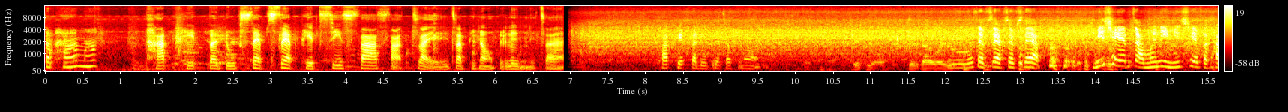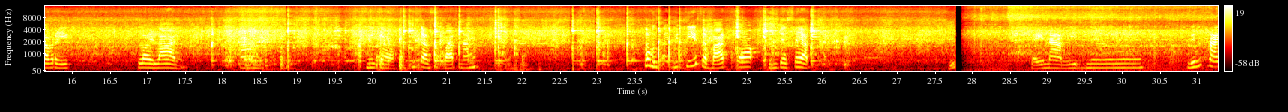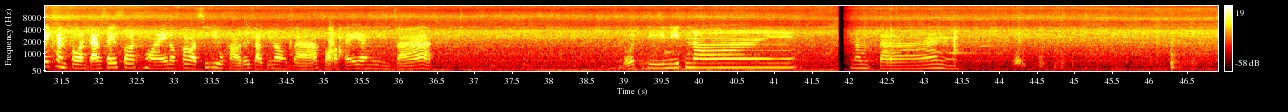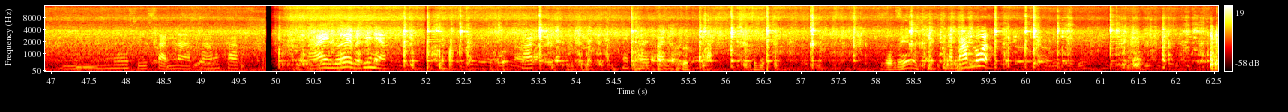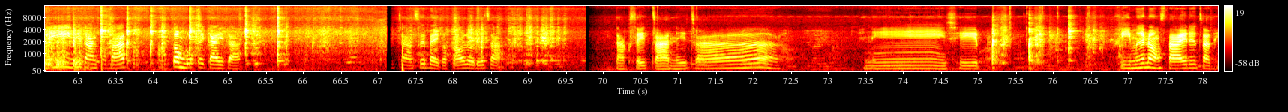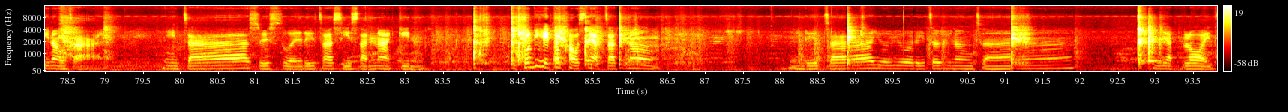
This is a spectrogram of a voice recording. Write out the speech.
จะพามาผัดเผ็ดปลาดุกแซ่บแซ่บเผ็ดซีซาสะใจเลยจ้ะพี่น้องไปเริ่มเลยจ้าผัดเผ็ดปลาดุกเลยจ้ะพี่น้องเจ็ดเดียวเจ็ดดาวไว้โอ้แซ่บแซ่บแซ่บแซ่บมีเชฟจ้ะมื้อนี้มีเชฟกระทะเล็กลอยล้านอ้าวนี่จ้ะมีการสะบัดน้ำต้องใช้วิธีสะบัดเคาะถึงจะแซ่บ ใส่น้ำนิดนึงลืมไทยขั้นตอนการใส่ซอสหอย แล้วก็ซีอิ๊วขาวด้วยจ้าพี่น้องจ้าขออภัยอย่างยิ่งจ้ารสดีนิดน่อย น้ำตาลสีสันหนาทานค่ะไปเลยไปที่เนี่ยพัดให้เข้ากัน อ้แม่สะบัดรวดนี่วิธีการสะบัดต้องลุกไปไกลจ้ะจ้าใส่ใบกระเพราเลยด้วยจ้ะตักใส่จานเลยจ้า นี่เชฟฝีมือน้องซ้ายด้วยจ้ะพี่น้องจ้านี่จ้า สวยๆเลยจ้าสีสันน่ากิน คนที่เฮ็ดกับเขาแซ่บจ้ะพี่น้อง เลยจ้ายั่วๆเลยจ้าพี่น้องจ้าเรียบร้อย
